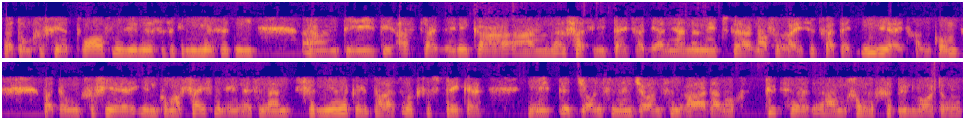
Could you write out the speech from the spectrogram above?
wat ongeveer 12 miljoen is as ek nie mis het nie. Ehm um, die die AstraZeneca um, fasiliteit wat Jan Jan net uh, na verwys het wat uit Indië uit gaan kom wat ongeveer 1,5 miljoen is en dan verneem ek daar is ook gesprekke met Johnson & Johnson waar dan nog toetse um, gedoen word om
